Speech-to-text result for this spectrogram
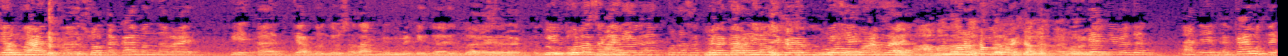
चेअरमन. अं, स्वतः काय म्हणणार आहे की अं, चार दोन दिवसात आम्ही मिटिंग खुलासा केला. खुलासा विनाकारण ही जी काय रोग वाढलाय. आम्हाला वाढता राजकारण चालत नाही बरं. ते का? निवेदन. आणि काय होतंय?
